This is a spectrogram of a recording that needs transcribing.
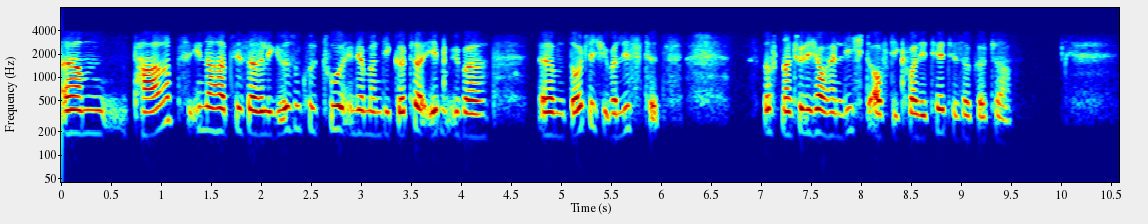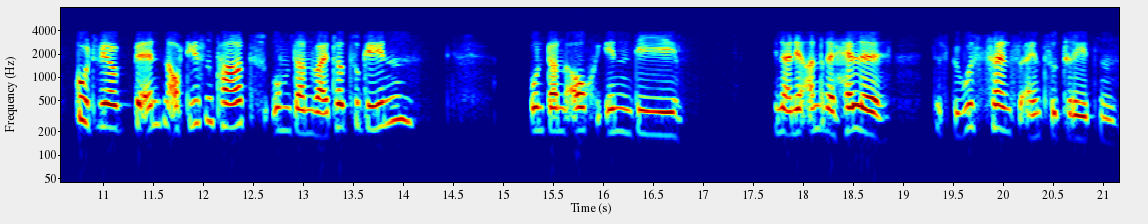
ähm, Part innerhalb dieser religiösen Kultur, in der man die Götter eben über, ähm, deutlich überlistet. Es wirft natürlich auch ein Licht auf die Qualität dieser Götter. Gut, wir beenden auch diesen Part, um dann weiterzugehen und dann auch in die in eine andere Helle des Bewusstseins einzutreten.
